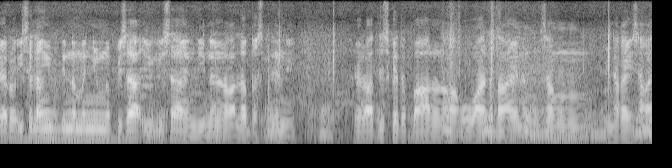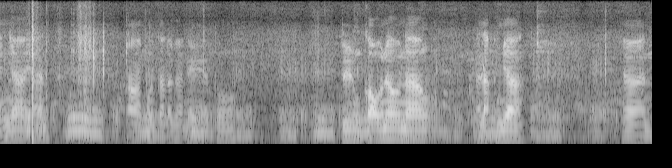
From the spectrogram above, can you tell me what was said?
pero isa lang din naman yung napisa, yung isa hindi na nakalabas din eh. Pero at least kahit paano, nakakuha na tayo ng isang inakay sa kanya, yan. Tapang talaga nito. Ito yung kauna-unang anak niya. Yan.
